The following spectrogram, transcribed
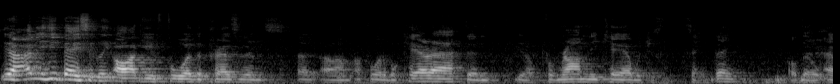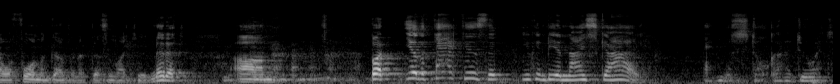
Yeah, I mean, he basically argued for the president's uh, um, Affordable Care Act and, you know, for Romney Care, which is same thing, although our former governor doesn't like to admit it. Um, but, know, the fact is that you can be a nice guy and you're still going to do it.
